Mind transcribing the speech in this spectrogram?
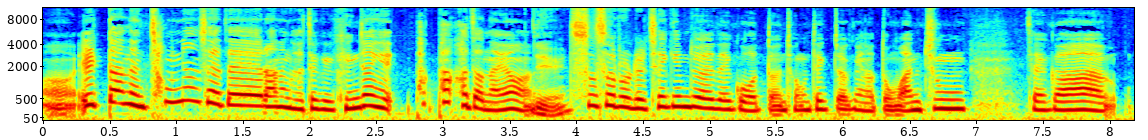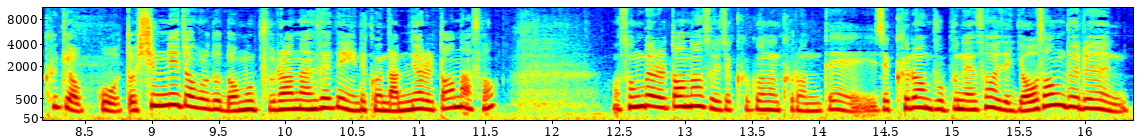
어, 일단은 청년 세대라는 것 자체가 굉장히 팍팍하잖아요. 예. 스스로를 책임져야 되고 어떤 정책적인 어떤 완충제가 크게 없고 또 심리적으로도 너무 불안한 세대인데 그건 남녀를 떠나서 어, 성별을 떠나서 이제 그거는 그런데 이제 그런 부분에서 이제 여성들은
